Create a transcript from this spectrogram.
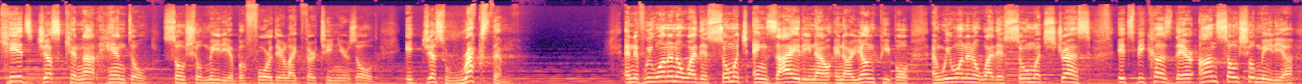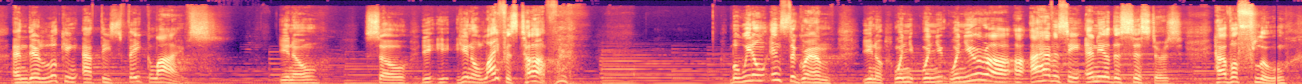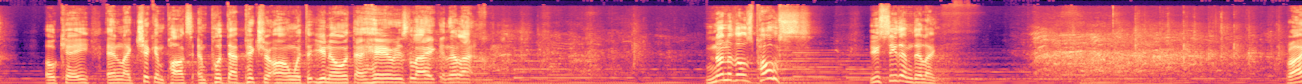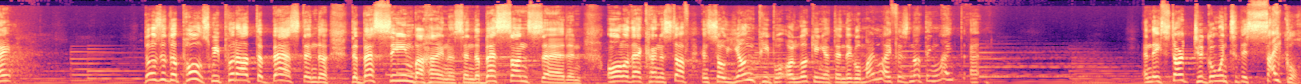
Kids just cannot handle social media before they're like 13 years old. It just wrecks them. And if we want to know why there's so much anxiety now in our young people, and we want to know why there's so much stress, it's because they're on social media and they're looking at these fake lives, you know? So, you, you know, life is tough. but we don't Instagram you know, when you, when you when you're, uh, uh, I haven't seen any of the sisters have a flu, okay, and like chicken pox, and put that picture on with the, you know, what the hair is like, and they're like, none of those posts. You see them, they're like, right? Those are the posts. We put out the best and the, the best scene behind us and the best sunset and all of that kind of stuff. And so young people are looking at them they go, My life is nothing like that. And they start to go into this cycle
